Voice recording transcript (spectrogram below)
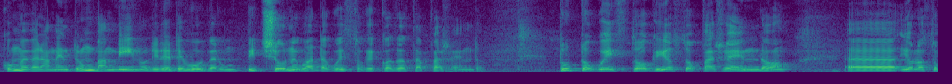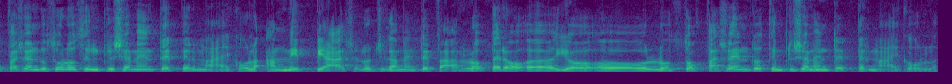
come veramente un bambino, direte voi per un piccione guarda questo che cosa sta facendo. Tutto questo che io sto facendo Uh, io lo sto facendo solo semplicemente per Michael, a me piace logicamente farlo, però uh, io uh, lo sto facendo semplicemente per Michael.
